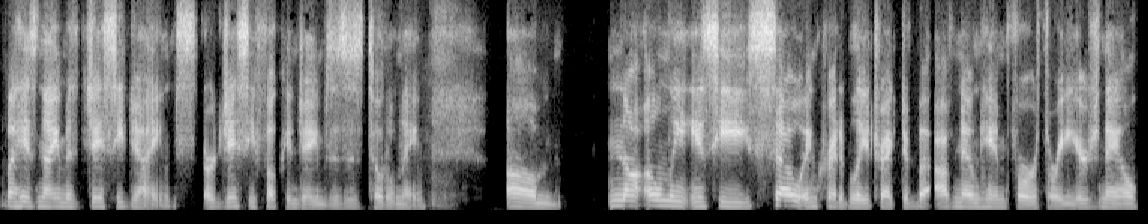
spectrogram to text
but his name is Jesse James, or Jesse fucking James is his total name. Um, not only is he so incredibly attractive, but I've known him for three years now.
